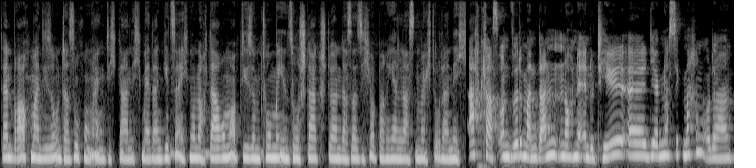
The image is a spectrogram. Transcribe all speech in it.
dann braucht man diese Untersuchung eigentlich gar nicht mehr. Dann geht es eigentlich nur noch darum, ob die Symptome ihn so stark stören, dass er sich operieren lassen möchte oder nicht. Ach krass. Und würde man dann noch eine Endotheldiagnostik machen oder?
